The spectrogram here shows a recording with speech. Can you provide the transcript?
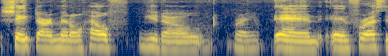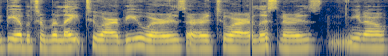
shaped our mental health. You know, Right. and and for us to be able to relate to our viewers or to our listeners, you know,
